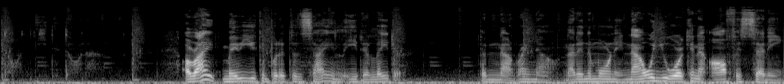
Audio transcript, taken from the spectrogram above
Don't eat the donut. All right, maybe you can put it to the side and eat it later, but not right now, not in the morning. Now, when you work in an office setting,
